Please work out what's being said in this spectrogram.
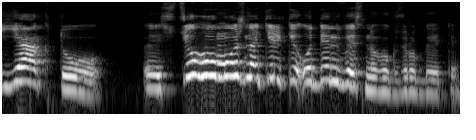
Як то? Е, З цього можна тільки один висновок зробити.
